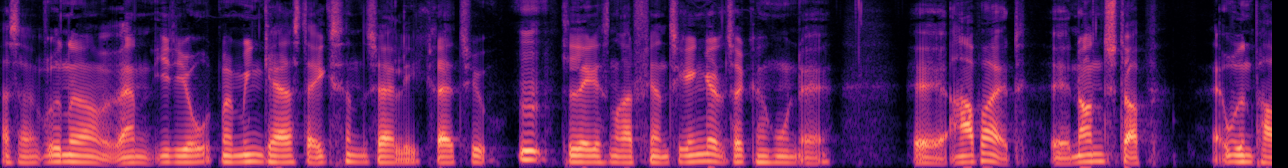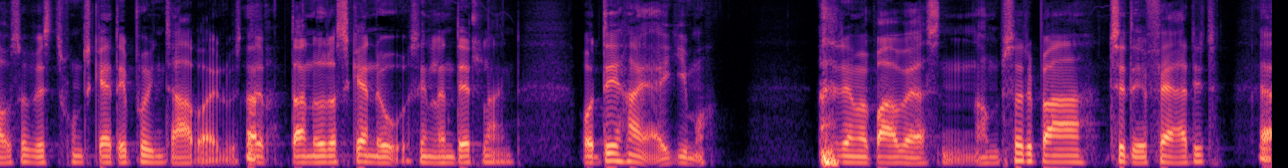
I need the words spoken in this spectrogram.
Altså, uden at være en idiot, men min kæreste er ikke sådan særlig kreativ. Mm. Det ligger sådan ret fjernt. Til gengæld, så kan hun øh, øh, arbejde øh, non-stop, øh, uden pauser, hvis hun skal det på hendes arbejde. Hvis ja. der, der er noget, der skal nås, en eller anden deadline. Hvor det har jeg ikke i mig. Det der med bare at være sådan, om så er det bare til det er færdigt. ja.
